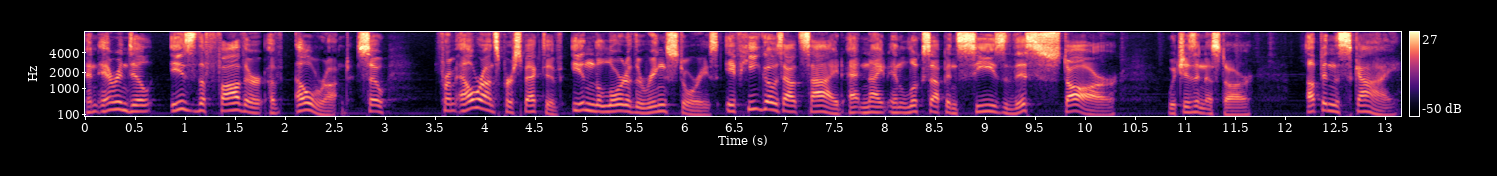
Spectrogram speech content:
And Eärendil is the father of Elrond. So, from Elrond's perspective, in the Lord of the Rings stories, if he goes outside at night and looks up and sees this star, which isn't a star, up in the sky,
